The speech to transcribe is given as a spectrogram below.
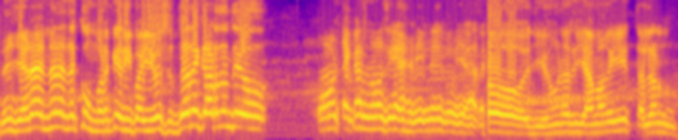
ਨਹੀਂ ਜਿਹੜਾ ਇਹਨਾਂ ਨੇ ਤਾਂ ਘੁੰਮਣ ਘੇਰੀ ਪਾਈ ਉਹ ਸਿੱਧਾ ਨੇ ਕੱਢ ਦਿੰਦੇ ਉਹ। ਉਹ ਟੈਕਨੋਲੋਜੀ ਹੈ ਨਹੀਂ ਨਹੀਂ ਕੋਈ ਯਾਰ। ਓ ਜੀ ਹੁਣ ਅਸੀਂ ਜਾਵਾਂਗੇ ਜੀ ਤਲਣ ਨੂੰ।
